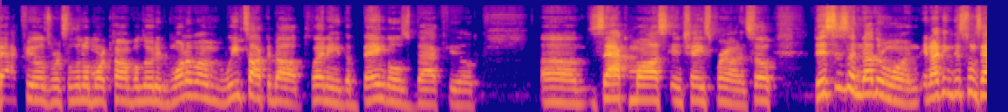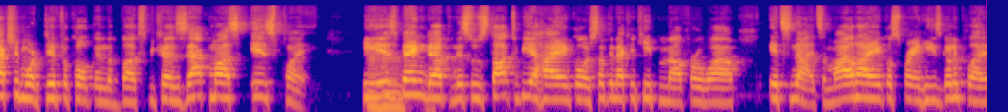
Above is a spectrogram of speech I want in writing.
backfields where it's a little more convoluted. One of them we've talked about plenty, the Bengals backfield, um, Zack Moss and Chase Brown. And so this is another one, and I think this one's actually more difficult than the Bucks because Zack Moss is playing. He mm-hmm. is banged up, and this was thought to be a high ankle or something that could keep him out for a while. It's not. It's a mild high ankle sprain. He's going to play.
